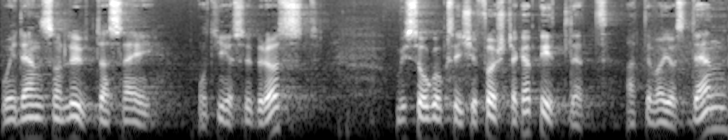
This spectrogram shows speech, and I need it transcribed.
och är den som lutar sig mot Jesu bröst. Vi såg också i 21 kapitlet att det var just den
